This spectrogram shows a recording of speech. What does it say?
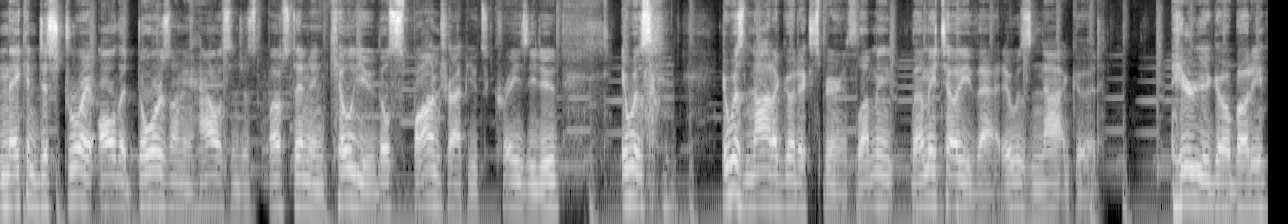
and they can destroy all the doors on your house and just bust in and kill you. They'll spawn trap you. It's crazy, dude. It was, it was not a good experience. Let me, let me tell you that. It was not good. Here you go, buddy.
